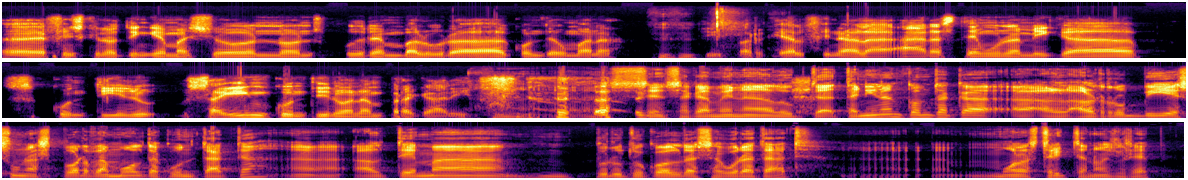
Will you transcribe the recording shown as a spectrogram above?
eh, fins que no tinguem això no ens podrem valorar com Déu mana. Uh -huh. I perquè al final ara estem una mica continu, seguint continuant en precari. Eh, sense cap mena de dubte. Tenint en compte que el, el rugby és un esport de molt de contacte, eh, el tema protocol de seguretat, eh, molt estricte, no, Josep?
